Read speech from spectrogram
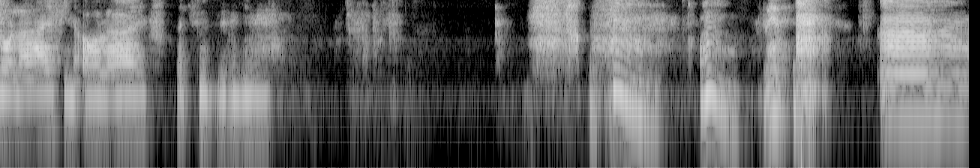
your life, in our life, like since the beginning. Hmm. Hmm. Euh,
